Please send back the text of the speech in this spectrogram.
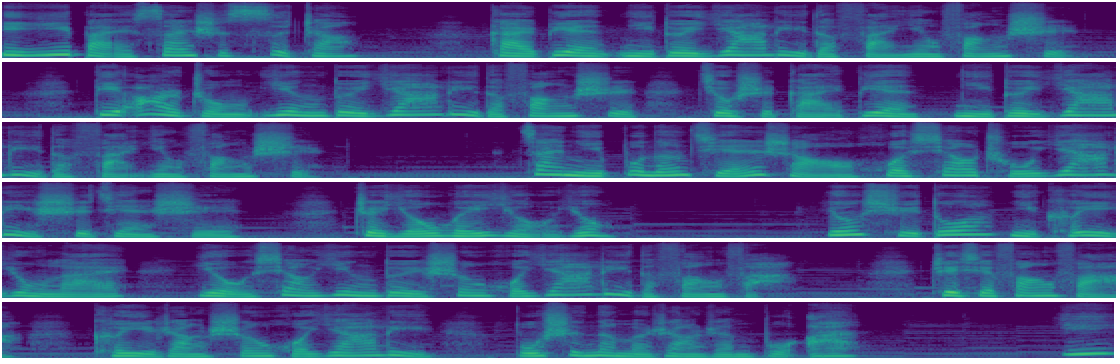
第一百三十四章，改变你对压力的反应方式。第二种应对压力的方式就是改变你对压力的反应方式。在你不能减少或消除压力事件时，这尤为有用。有许多你可以用来有效应对生活压力的方法，这些方法可以让生活压力不是那么让人不安。一、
